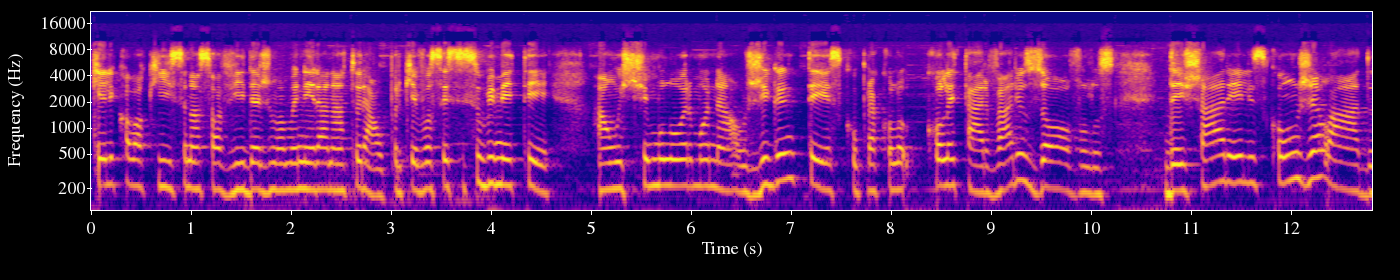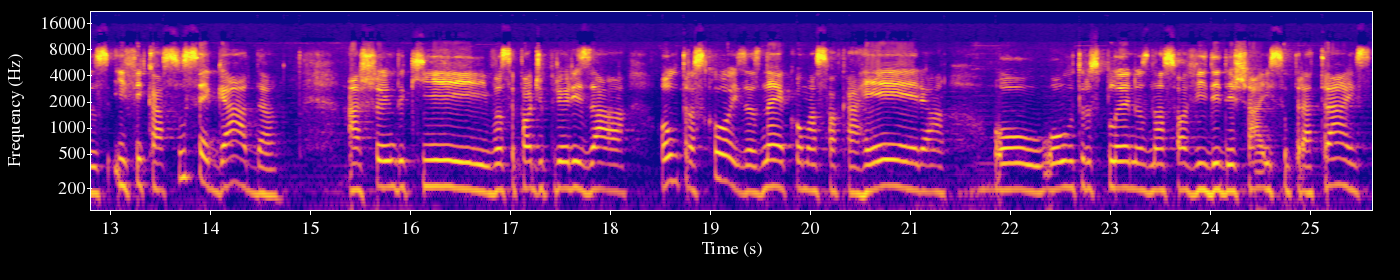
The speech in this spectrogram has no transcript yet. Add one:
que ele coloque isso na sua vida de uma maneira natural, porque você se submeter a um estímulo hormonal gigantesco para coletar vários óvulos, deixar eles congelados e ficar sossegada, achando que você pode priorizar outras coisas, né, como a sua carreira ou outros planos na sua vida e deixar isso para trás,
